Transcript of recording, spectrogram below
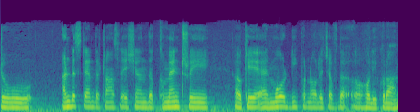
to understand the translation, the commentary, okay, and more deeper knowledge of the uh, Holy Quran.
